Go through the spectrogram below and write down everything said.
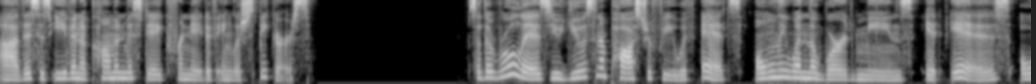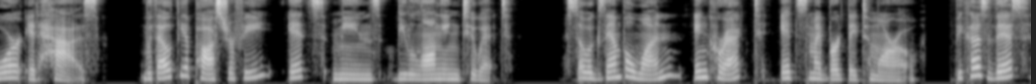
Uh, this is even a common mistake for native English speakers. So the rule is you use an apostrophe with its only when the word means it is or it has. Without the apostrophe, its means belonging to it. So example one, incorrect, it's my birthday tomorrow. Because this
